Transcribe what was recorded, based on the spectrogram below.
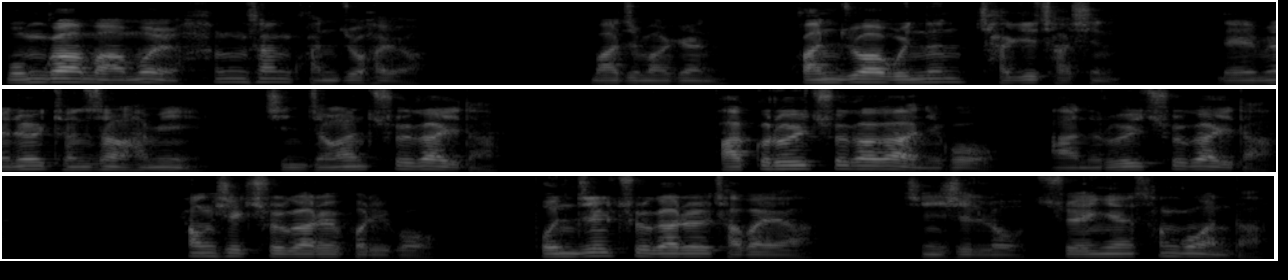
몸과 마음을 항상 관조하여 마지막엔 관조하고 있는 자기 자신 내면을 견성함이 진정한 출가이다. 밖으로의 출가가 아니고 안으로의 출가이다. 형식 출가를 버리고 본질 출가를 잡아야 진실로 수행에 성공한다.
